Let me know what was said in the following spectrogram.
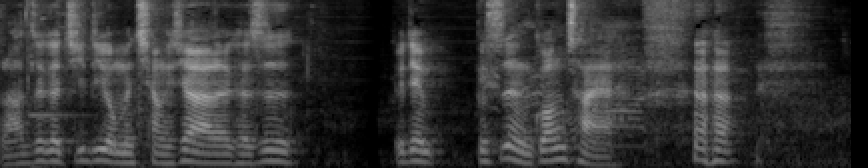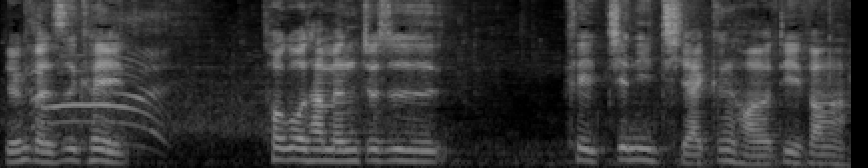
好啦，这个基地我们抢下来了，可是有点不是很光彩啊。原本是可以透过他们，就是可以建立起来更好的地方啊。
